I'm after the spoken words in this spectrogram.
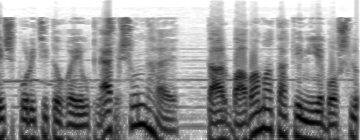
বেশ পরিচিত হয়ে উঠে এক সন্ধ্যায় তার বাবা মা তাকে নিয়ে বসল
